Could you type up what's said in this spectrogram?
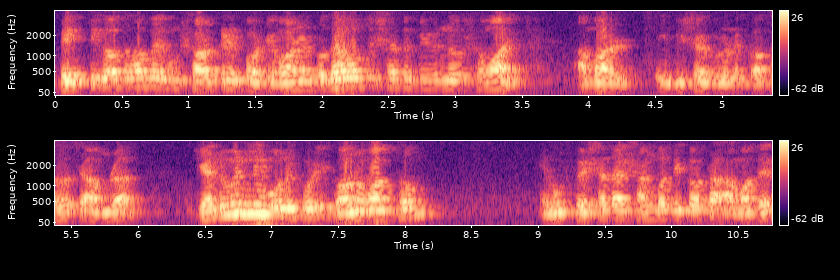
ব্যক্তিগতভাবে এবং সরকারের পর্যায়ে, মাননীয় প্রধানমন্ত্রীর সাথে বিভিন্ন সময় আমার এই বিষয়গুলো নিয়ে কথা হচ্ছে আমরা জেনুইনলি মনে করি গণমাধ্যম এবং পেশাদার সাংবাদিকতা আমাদের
